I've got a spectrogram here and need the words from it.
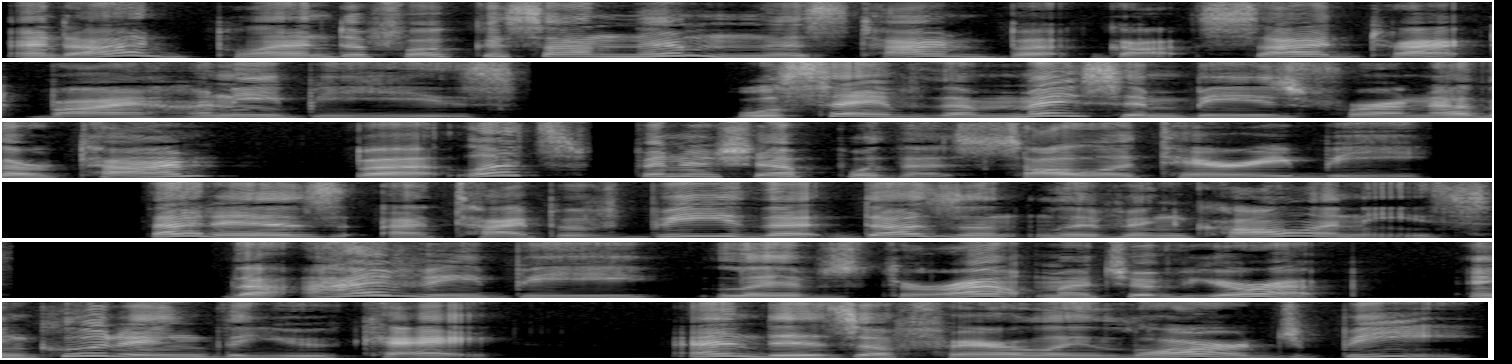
and I'd planned to focus on them this time but got sidetracked by honeybees. We'll save the mason bees for another time, but let's finish up with a solitary bee. That is, a type of bee that doesn't live in colonies. The ivy bee lives throughout much of Europe, including the UK, and is a fairly large bee.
